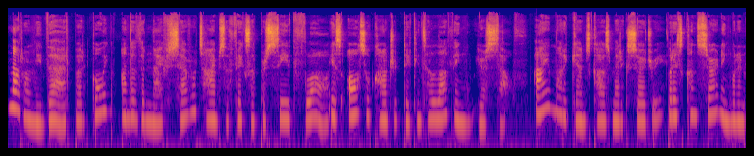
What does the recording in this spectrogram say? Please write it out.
Not only that, but going under the knife several times to fix a perceived flaw is also contradicting to loving yourself. I am not against cosmetic surgery, but it's concerning when an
